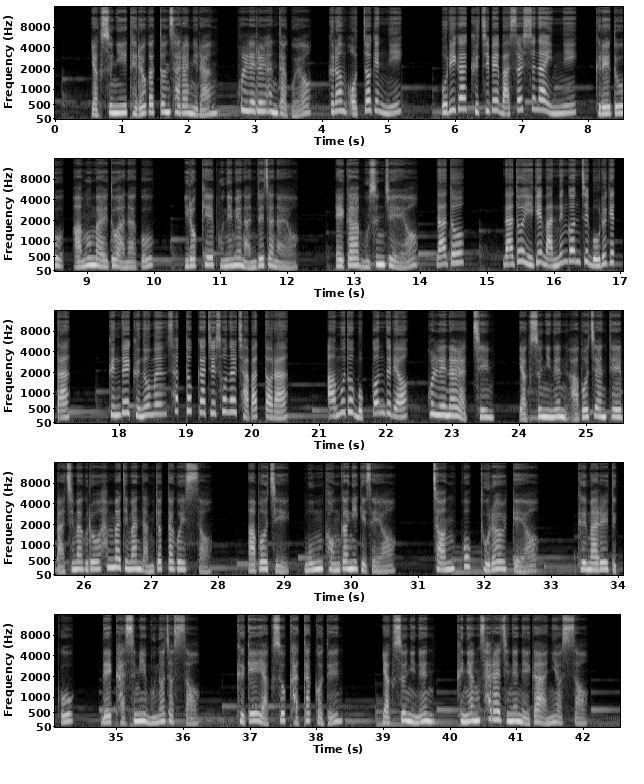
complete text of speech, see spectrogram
약순이 데려갔던 사람이랑 혼례를 한다고요? 그럼 어쩌겠니? 우리가 그 집에 맞설 수나 있니? 그래도 아무 말도 안 하고 이렇게 보내면 안 되잖아요. 애가 무슨 죄예요? 나도, 나도 이게 맞는 건지 모르겠다. 근데 그놈은 사또까지 손을 잡았더라. 아무도 못 건드려. 혼례 날 아침 약순이는 아버지한테 마지막으로 한마디만 남겼다고 했어. 아버지, 몸 건강히 계세요. 전 꼭 돌아올게요. 그 말을 듣고 내 가슴이 무너졌어. 그게 약속 같았거든. 약순이는 그냥 사라지는 애가 아니었어.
